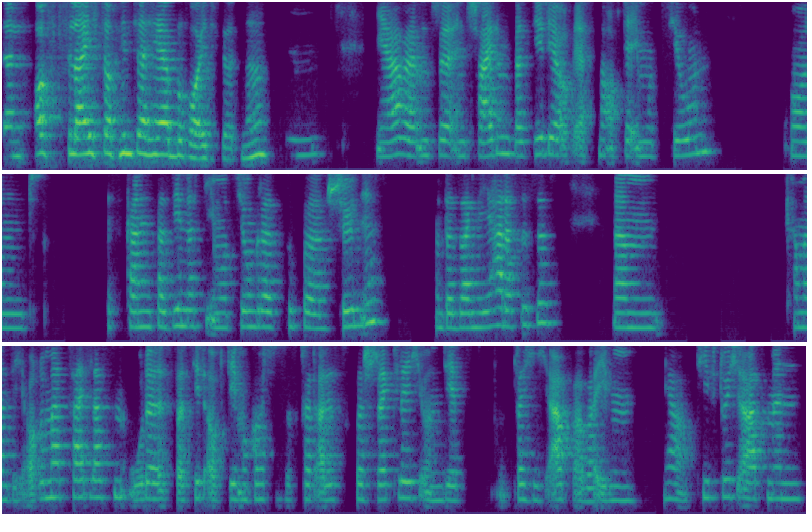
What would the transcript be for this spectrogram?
Dann oft vielleicht auch hinterher bereut wird. Ne? Mhm. Ja, weil unsere Entscheidung basiert ja auch erstmal auf der Emotion. Und es kann passieren, dass die Emotion gerade super schön ist. Und dann sagen wir, ja, das ist es ähm, kann man sich auch immer Zeit lassen oder es basiert auf dem, oh Gott, das ist gerade alles super schrecklich und jetzt breche ich ab, aber eben ja, tief durchatmen,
